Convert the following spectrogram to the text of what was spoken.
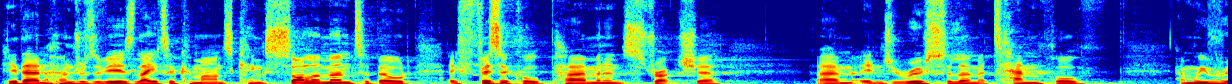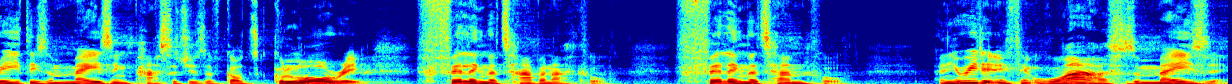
He then, hundreds of years later, commands King Solomon to build a physical, permanent structure um, in Jerusalem, a temple. And we read these amazing passages of God's glory filling the tabernacle, filling the temple. And you read it and you think, wow, this is amazing.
